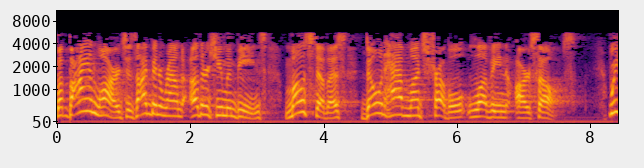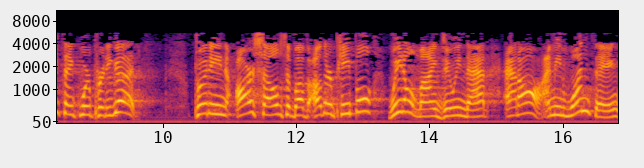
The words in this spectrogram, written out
But by and large, as I've been around other human beings, most of us don't have much trouble loving ourselves. We think we're pretty good putting ourselves above other people, we don't mind doing that at all. I mean, one thing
